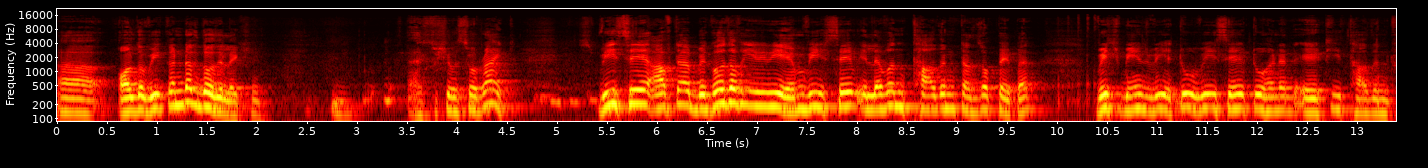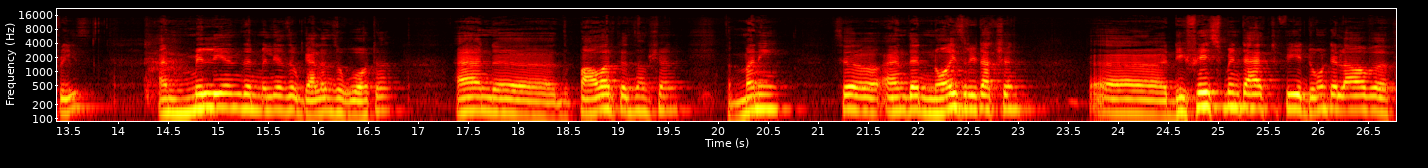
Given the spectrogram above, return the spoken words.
uh, although we conduct those elections. She was so right we say after because of EVM we save 11,000 tons of paper, which means we too we save 280,000 trees and millions and millions of gallons of water and uh, the power consumption, the money, so and then noise reduction, uh, defacement act. We don't allow uh,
